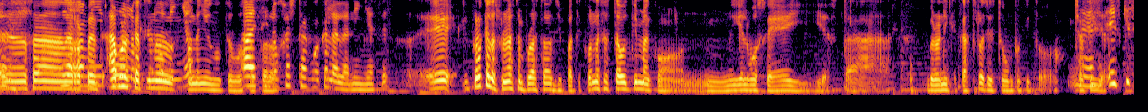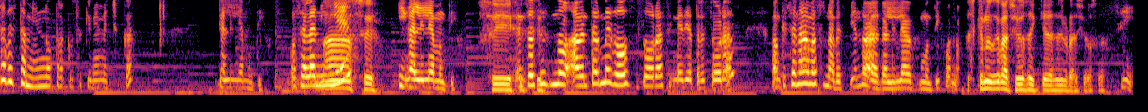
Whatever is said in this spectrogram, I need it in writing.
eh, o sea, de repente. Ah, bueno, es que a ti con niños. no te gusta. Sí, pero, no, hashtag guacala la niñez, ¿eh? eh, creo que las primeras temporadas estaban simpáticas. Esta última con Miguel Bosé y esta Verónica Castro sí estuvo un poquito chafilla. Eh, es que sabes también otra cosa que a mí me choca. Galilea Montijo. O sea, la Ah, niñez sí, y Galilea Montijo. Sí, sí. Entonces, sí. no, aventarme dos horas y media, tres horas, aunque sea nada más una vez viendo a Galilea Montijo, no. Es que no es graciosa y quiere ser graciosa. Sí,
